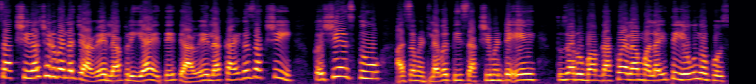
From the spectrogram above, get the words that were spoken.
साक्षीला चिडवायला ज्या वेळेला प्रिया येते त्यावेळेला काय ग साक्षी? कशी आहेस तू? असं म्हटल्यावर ती साक्षी म्हणते ए तुझा रुबाब दाखवायला मला इथे येऊ नकोस.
